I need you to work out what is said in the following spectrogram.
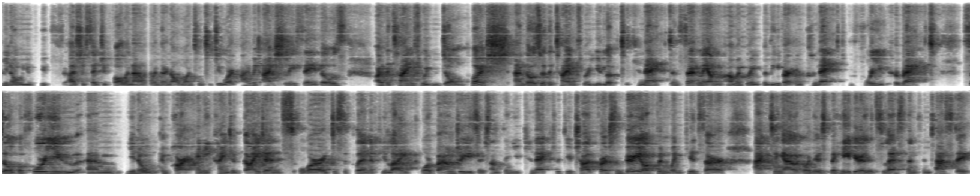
you know, you've, you've as you said, you've fallen out when they're not wanting to do work, I would actually say those are the times where you don't push and those are the times where you look to connect and certainly I'm, I'm a great believer in connect before you correct so before you um, you know impart any kind of guidance or discipline if you like or boundaries or something you connect with your child first and very often when kids are acting out or there's behavior that's less than fantastic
